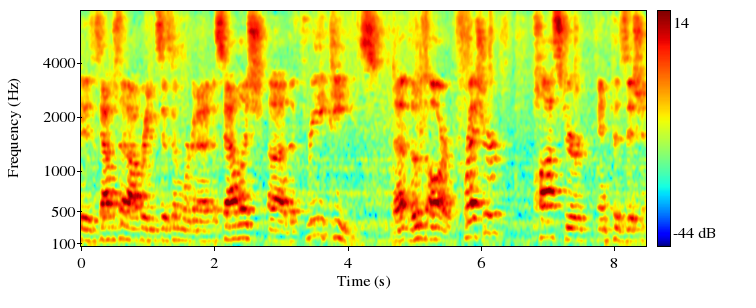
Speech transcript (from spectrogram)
is establish that operating system. We're going to establish uh, the three P's. That, those are pressure, posture, and position.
